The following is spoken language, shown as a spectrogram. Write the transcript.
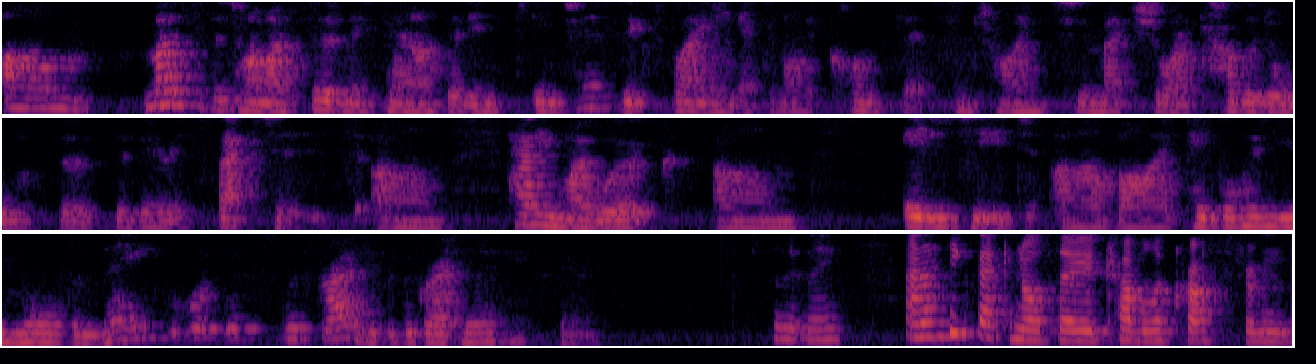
um, most of the time, I certainly found that in, in terms of explaining economic concepts and trying to make sure I covered all of the, the various factors, um, having my work um, edited uh, by people who knew more than me was, was great. It was a great learning experience. Absolutely. And I think that can also travel across from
